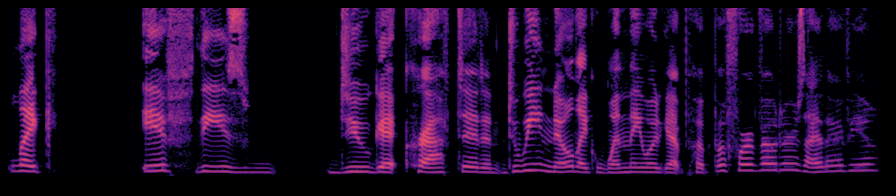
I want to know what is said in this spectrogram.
like, if these do get crafted, and do we know like when they would get put before voters? Either of you?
